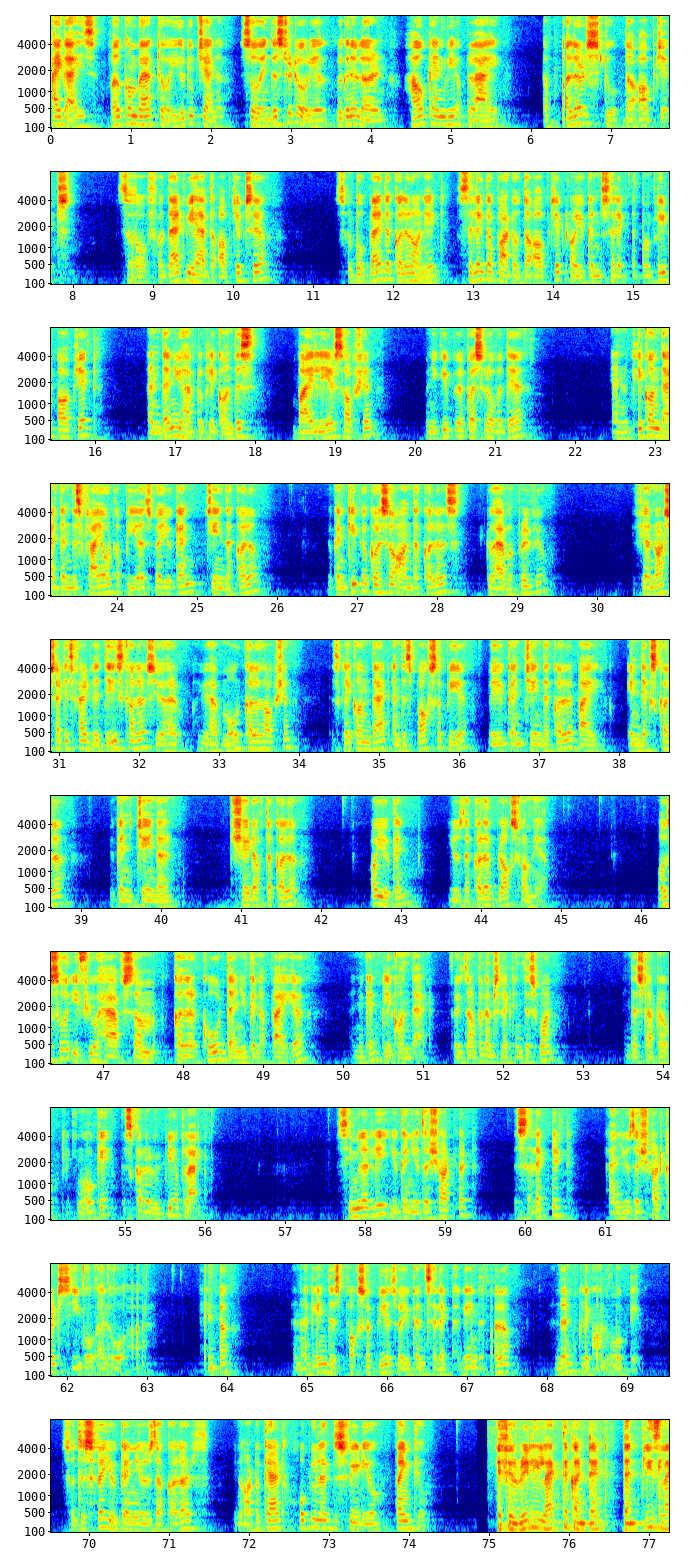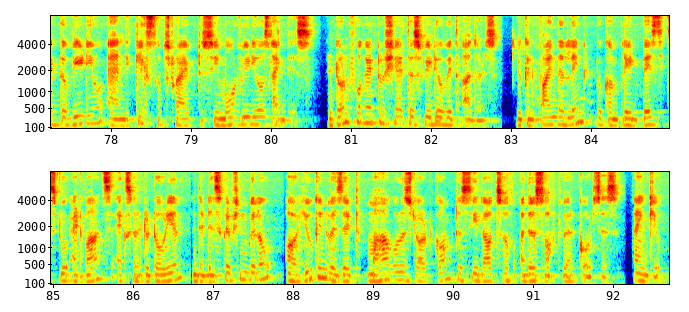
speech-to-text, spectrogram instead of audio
Hi guys, welcome back to our YouTube channel. So in this tutorial, we're going to learn how can we apply the colors to the objects. So for that we have the objects here. So to apply the color on it, select the part of the object or you can select the complete object and then you have to click on this by layers option. When you keep your cursor over there and click on that then this flyout appears where you can change the color. You can keep your cursor on the colors to have a preview if you are not satisfied with these colors you have you have more color option. Just click on that and this box appear where you can change the color by index color. You can change the shade of the color or you can use the color blocks from here. Also if you have some color code then you can apply here and you can click on that. For example I'm selecting this one. And just after clicking OK this color will be applied. Similarly you can use a shortcut select it and use the shortcut COLOR enter and again this box appears where you can select again the color and then click on OK. So this way you can use the colors in AutoCAD. Hope you like this video. Thank you. If you really like the content then please like the video and click subscribe to see more videos like this and don't forget to share this video with others. You can find the link to complete basics to advanced Excel tutorial in the description below or you can visit mahagurus.com to see lots of other software courses. Thank you.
